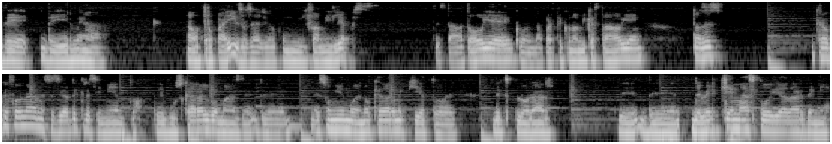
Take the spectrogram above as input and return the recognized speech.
de, irme a, otro país. O sea, yo con mi familia, pues estaba todo bien, con la parte económica estaba bien. Entonces, creo que fue una necesidad de crecimiento, de buscar algo más, de, eso mismo, de no quedarme quieto, de, explorar, de, ver qué más podía dar de mí,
